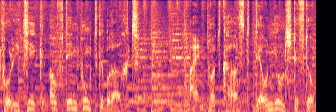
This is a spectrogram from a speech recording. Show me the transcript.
Politik auf den Punkt gebracht. Ein Podcast der Unionsstiftung.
